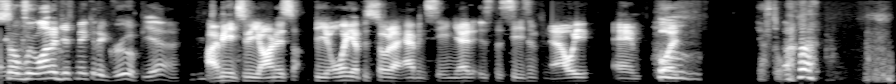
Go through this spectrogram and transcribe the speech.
So if we want to just make it a group, yeah. I mean, to be honest, the only episode I haven't seen yet is the season finale, and but you have to watch.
